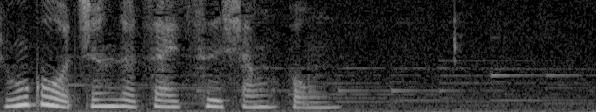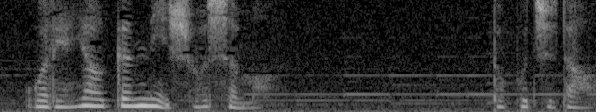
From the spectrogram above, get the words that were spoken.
如果真的再次相逢，我连要跟你说什么都不知道。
